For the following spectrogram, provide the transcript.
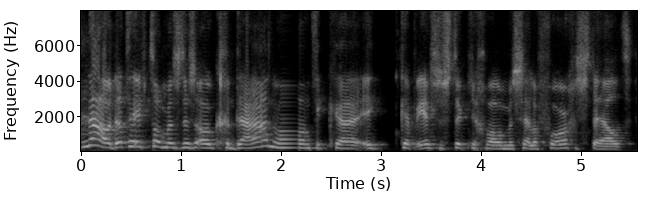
Nou, dat heeft Thomas dus ook gedaan. Want ik, ik, ik heb eerst een stukje gewoon mezelf voorgesteld.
